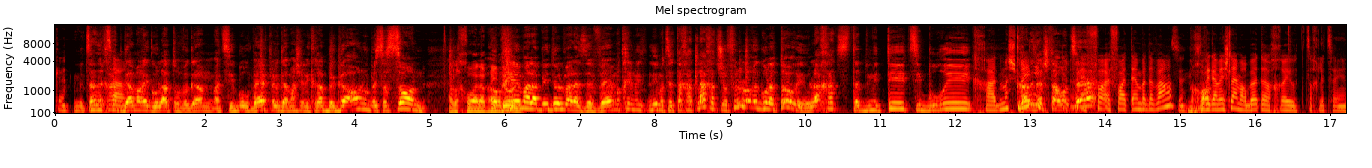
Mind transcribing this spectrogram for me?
כן. מצד אחד מוצר. גם הרגולטור וגם הציבור, ואפל גם מה שנקרא בגאון ובששון, הלכו על הבידול. הולכים על הבידול ועל הזה, והם מתחילים להימצא תחת לחץ שהוא אפילו לא רגולטורי, הוא לחץ תדמיתי, ציבורי. חד קרא משמעית. לזה איך שאתה רוצה. איפה, איפה אתם בדבר הזה? נכון. וגם יש להם הרבה יותר אחריות, צריך לציין.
